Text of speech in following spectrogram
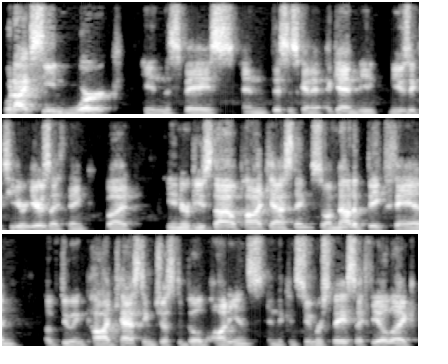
what i've seen work in the space and this is going to again be music to your ears i think but interview style podcasting so i'm not a big fan of doing podcasting just to build audience in the consumer space. I feel like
